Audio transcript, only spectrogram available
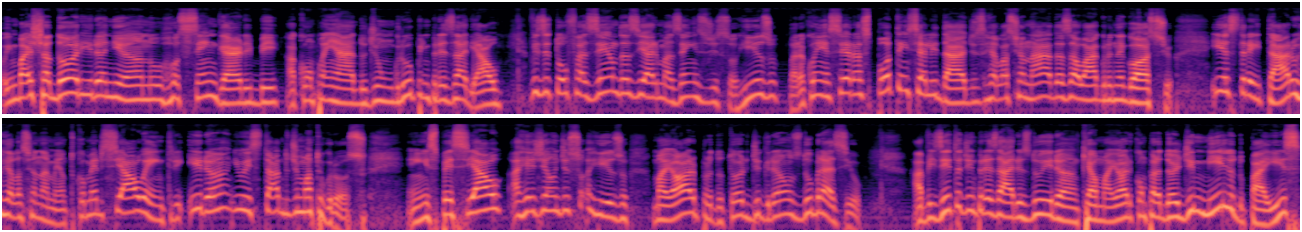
O embaixador iraniano Hossein Garbi, acompanhado de um grupo empresarial, visitou fazendas e armazéns de Sorriso para conhecer as potencialidades relacionadas ao agronegócio e estreitar o relacionamento comercial entre Irã e o estado de Mato Grosso, em especial a região de Sorriso, maior produtor de grãos do Brasil. A visita de empresários do Irã, que é o maior comprador de milho do país,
